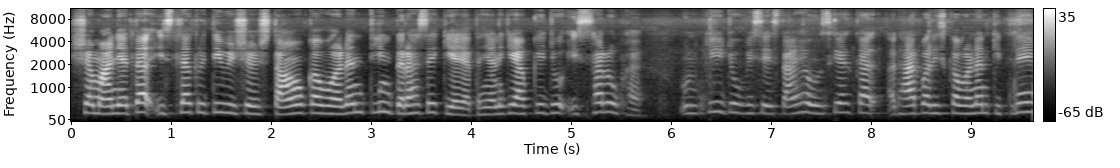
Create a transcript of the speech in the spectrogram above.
सामान्यतः स्थलाकृति विशेषताओं का वर्णन तीन तरह से किया जाता है। यानी कि आपके जो स्थल रूप है, उनकी जो विशेषताएँ हैं, उसके आधार पर इसका वर्णन कितने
